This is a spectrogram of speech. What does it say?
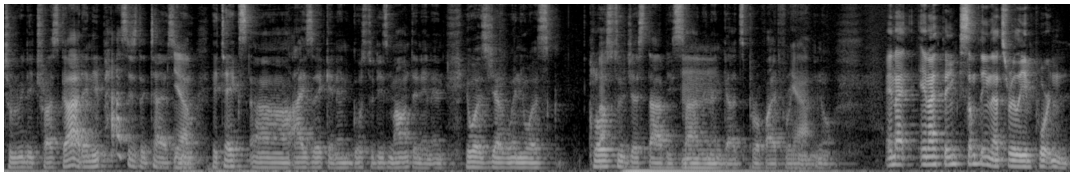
to really trust God, and he passes the test. Yeah. You know, he takes uh, Isaac, and then goes to this mountain, and then he was just when he was close to just stab his son mm. and then God's provide for yeah. him, you know. And I and I think something that's really important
